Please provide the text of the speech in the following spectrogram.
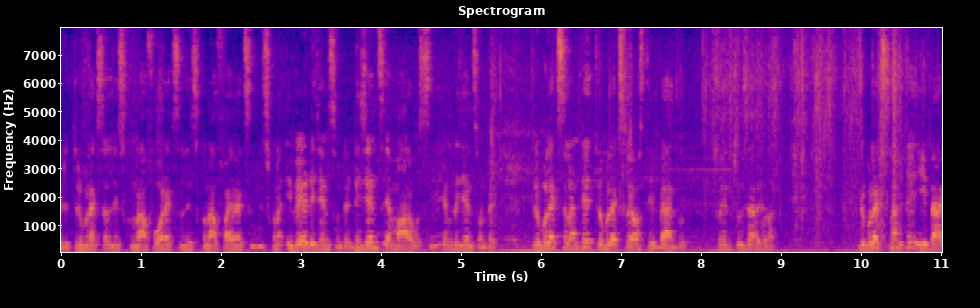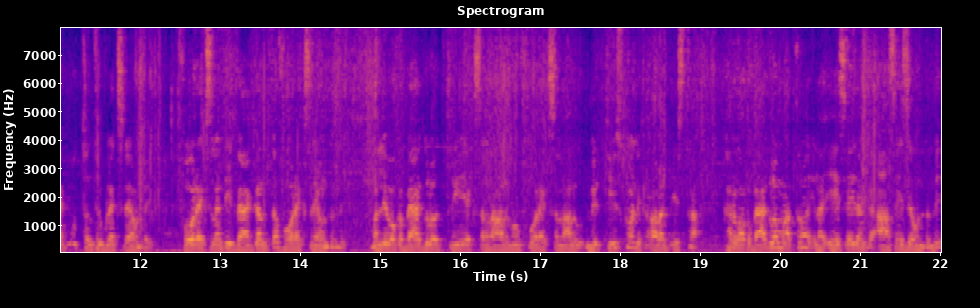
మీరు త్రిబుల్ ఎక్స్ఎల్ తీసుకున్నా ఫోర్ ఎక్స్ఎల్ తీసుకున్నా ఫైవ్ ఎక్స్ఎల్ తీసుకున్నా ఇవే డిజైన్స్ ఉంటాయి డిజైన్స్ ఏం మారవు సేమ్ డిజైన్స్ ఉంటాయి త్రిబుల్ ఎక్స్ఎల్ అంటే త్రిబుల్ ఎక్స్లే వస్తాయి బ్యాగ్ సో ఇది చూసారు కదా త్రిబుల్ ఎక్స్ఎల్ అంటే ఈ బ్యాగ్ మొత్తం త్రిబుల్ ఎక్స్లే ఉంటాయి ఫోర్ ఎక్స్ఎల్ అంటే ఈ బ్యాగ్ అంతా ఫోర్ ఎక్స్లే ఉంటుంది మళ్ళీ ఒక బ్యాగ్లో త్రీ ఎక్స్ఎల్ నాలుగు ఫోర్ ఎక్స్ఎల్ నాలుగు మీరు తీసుకోండి కావాలంటే ఇస్తా కానీ ఒక బ్యాగ్లో మాత్రం ఇలా ఏ సైజ్ అంటే ఆ సైజే ఉంటుంది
